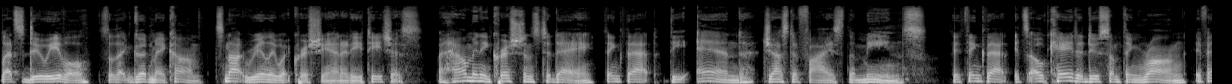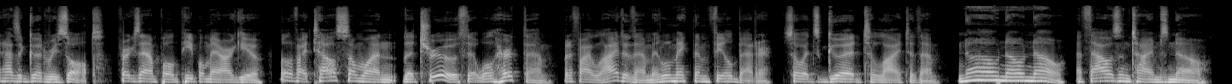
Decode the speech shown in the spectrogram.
let's do evil so that good may come. It's not really what Christianity teaches. But how many Christians today think that the end justifies the means? They think that it's okay to do something wrong if it has a good result. For example, people may argue, well, if I tell someone the truth, it will hurt them. But if I lie to them, it'll make them feel better. So it's good to lie to them. No, no, no. A thousand times no.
